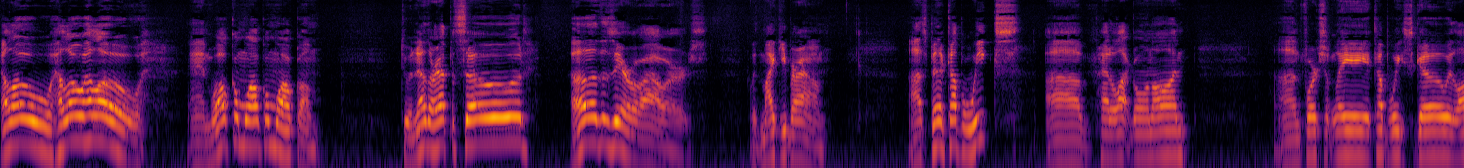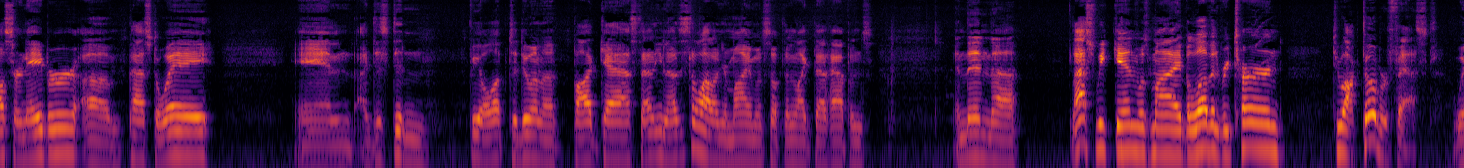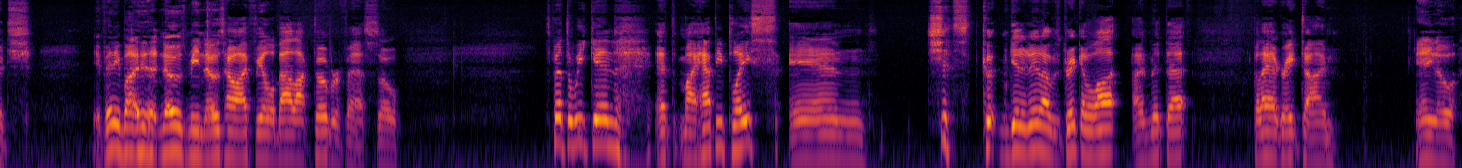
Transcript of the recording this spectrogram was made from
Hello, hello, hello, and welcome, welcome, welcome to another episode of the Zero Hours with Mikey Brown. Uh, it's been a couple weeks. Uh, had a lot going on. Uh, unfortunately, a couple weeks ago, we lost our neighbor, um, passed away, and I just didn't feel up to doing a podcast. Uh, you know, just a lot on your mind when something like that happens. And then uh, last weekend was my beloved return to Oktoberfest, which, if anybody that knows me knows how I feel about Oktoberfest. So, spent the weekend at my happy place and just couldn't get it in. I was drinking a lot, I admit that, but I had a great time. And, you know,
